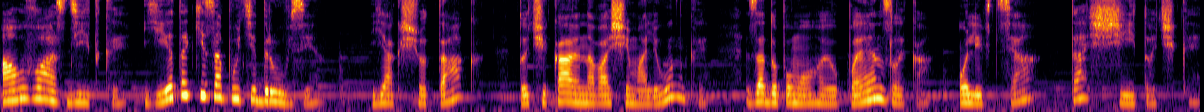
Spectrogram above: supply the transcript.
А у вас, дітки, є такі забуті друзі? Якщо так, то чекаю на ваші малюнки за допомогою пензлика, олівця та щіточки.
